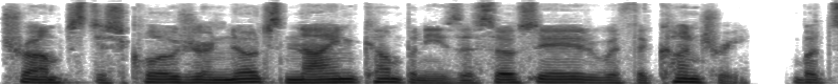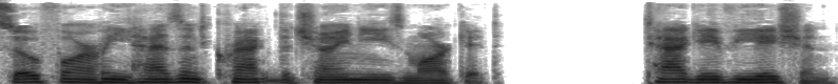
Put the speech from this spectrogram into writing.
Trump's disclosure notes nine companies associated with the country, but so far he hasn't cracked the Chinese market. TAG Aviation,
